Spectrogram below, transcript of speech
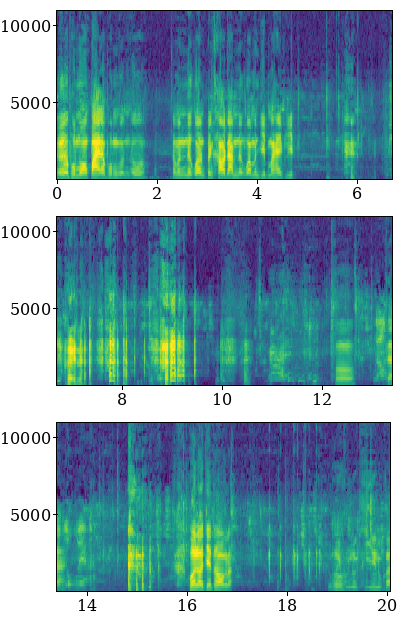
เออ ผมมองไปแล้วผมก็โอ้แต่มันนึกว่ามันเป็นข้าวดำนึกว่ามันหยิบมาให้พิษเปิดมาโอ้ร้อง จ้ะตกหลงเลยอะหัวเราะเจ็บทองแล้วทำไมคุณต้องขี่ให้ลูกค้า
